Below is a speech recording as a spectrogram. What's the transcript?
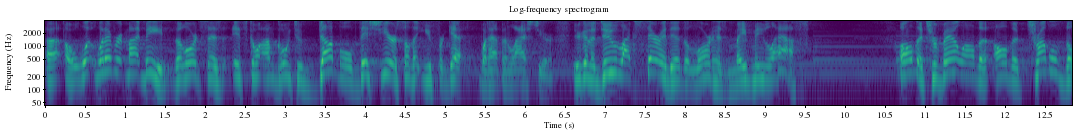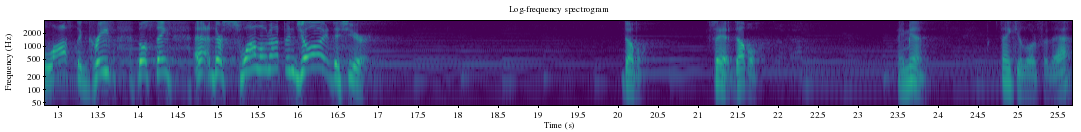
uh, or wh- whatever it might be, the Lord says, it's go- I'm going to double this year so that you forget what happened last year. You're going to do like Sarah did. The Lord has made me laugh. All the travail, all the, all the troubles, the loss, the grief, those things, uh, they're swallowed up in joy this year. Double. Say it, double. Amen. Thank you, Lord, for that.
